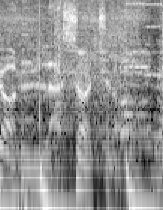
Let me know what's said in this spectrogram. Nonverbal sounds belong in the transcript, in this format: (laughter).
Son las 8.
